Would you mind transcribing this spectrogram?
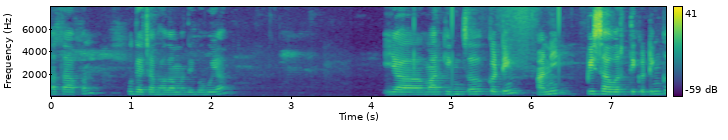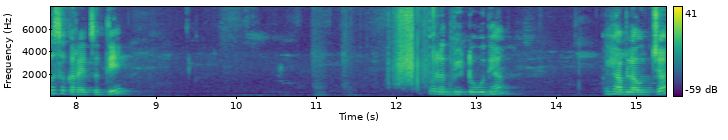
आता आपण उद्याच्या भागामध्ये बघूया. या मार्किंगचं कटिंग आणि पिसावरती कटिंग कसं करायचं ते परत भेटू उद्या. ह्या ब्लाऊजच्या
